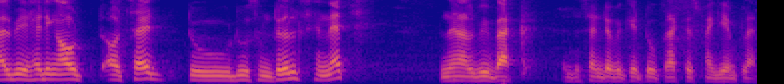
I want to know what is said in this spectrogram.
I'll be heading out outside to do some drills in nets, and then I'll be back at the center wicket to practice my game plan.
